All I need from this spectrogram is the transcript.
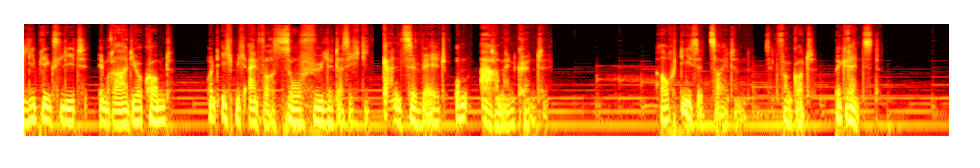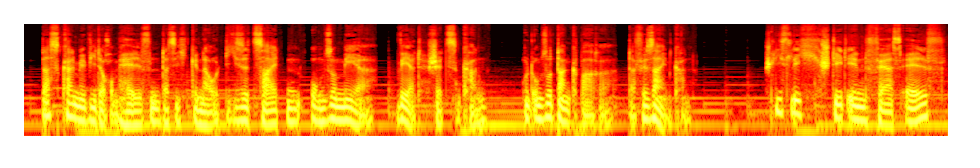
Lieblingslied im Radio kommt und ich mich einfach so fühle, dass ich die ganze Welt umarmen könnte. Auch diese Zeiten sind von Gott begrenzt. Das kann mir wiederum helfen, dass ich genau diese Zeiten umso mehr wertschätzen kann und umso dankbarer dafür sein kann. Schließlich steht in Vers 11,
